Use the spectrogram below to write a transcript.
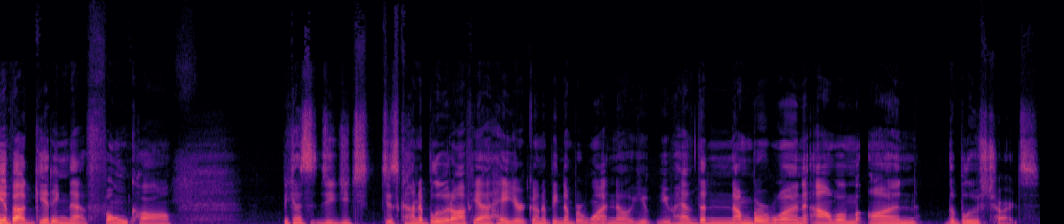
me about getting that phone call because you just kind of blew it off. Yeah, hey, you're going to be number one. No, you, you have the number one album on the blues charts.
